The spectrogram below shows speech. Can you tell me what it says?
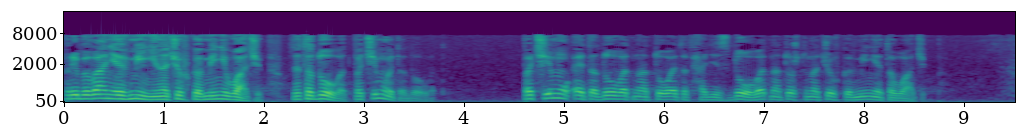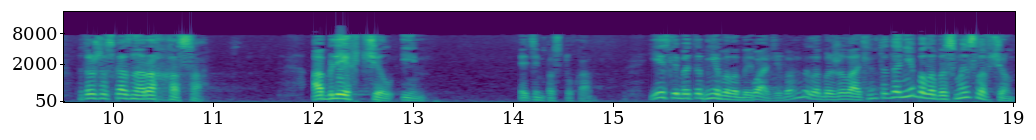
пребывание в мине, ночевка в мине ваджиб. Это довод. Почему это довод? Почему это довод на то, этот хадис довод на то, что ночевка в мине это ваджиб? Потому что сказано рахаса, облегчил им, этим пастухам. Если бы это не было бы ваджибом, было бы желательно, тогда не было бы смысла в чем?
